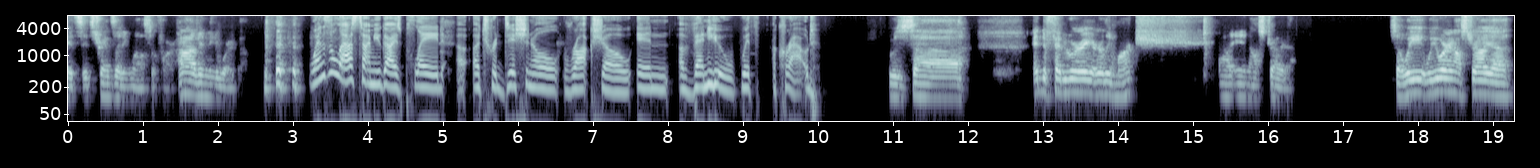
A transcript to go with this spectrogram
it's it's translating well so far. I don't have anything to worry about. When's the last time you guys played a, a, traditional rock show in a venue with a crowd? It was uh, end of February, early March uh, in Australia. So we we were in Australia,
